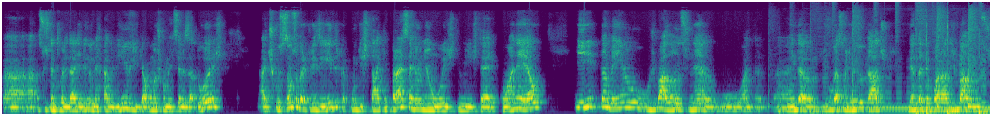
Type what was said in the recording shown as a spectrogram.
a sustentabilidade ali no mercado livre de algumas comercializadoras, a discussão sobre a crise hídrica, com destaque para essa reunião hoje do Ministério com a ANEEL, e também os balanços, né, o, ainda a divulgação de resultados dentro da temporada de balanços.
